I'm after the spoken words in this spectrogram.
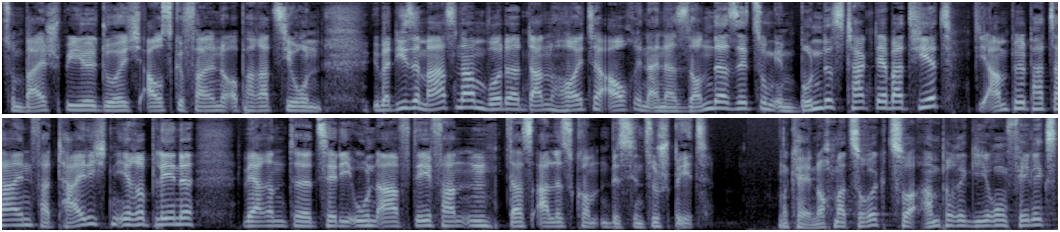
zum Beispiel durch ausgefallene Operationen. Über diese Maßnahmen wurde dann heute auch in einer Sondersitzung im Bundestag debattiert. Die Ampelparteien verteidigten ihre Pläne, während äh, CDU und AfD fanden, das alles kommt ein bisschen zu spät. Okay, nochmal zurück zur Ampelregierung, Felix.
